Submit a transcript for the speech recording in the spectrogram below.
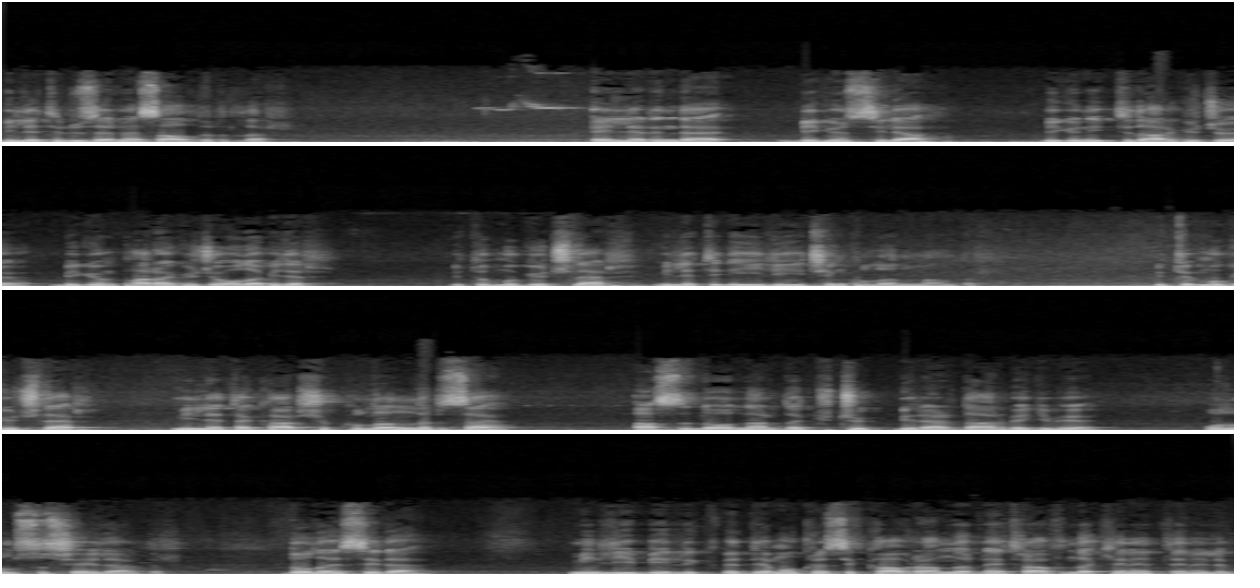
milletin üzerine saldırdılar. Ellerinde bir gün silah, bir gün iktidar gücü, bir gün para gücü olabilir. Bütün bu güçler milletin iyiliği için kullanılmalıdır. Bütün bu güçler millete karşı kullanılırsa aslında onlar da küçük birer darbe gibi olumsuz şeylerdir. Dolayısıyla milli birlik ve demokrasi kavramlarının etrafında kenetlenelim.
